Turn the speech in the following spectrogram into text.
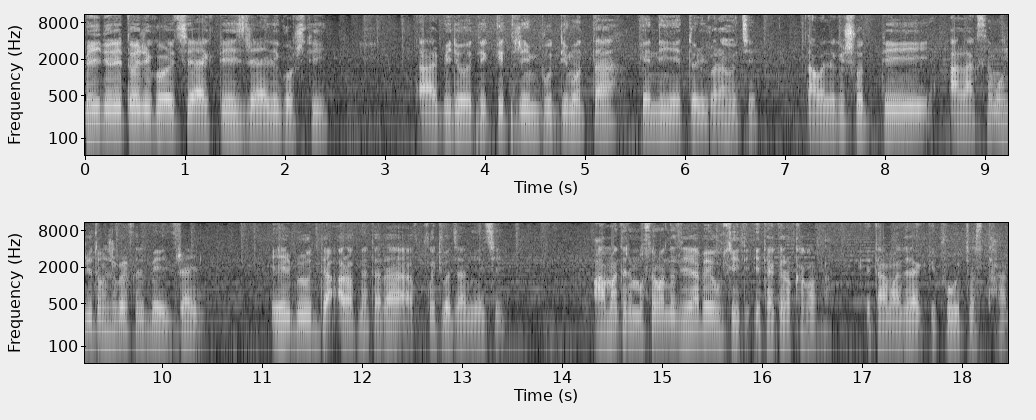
ভিডিওটি তৈরি করেছে একটি ইসরায়েলি গোষ্ঠী, আর ভিডিওটি কৃত্রিম বুদ্ধিমত্তাকে নিয়ে তৈরি করা হয়েছে। তাহলে কি সত্যি আলাক্সা মসজিদ ধ্বংস করে ফেলবে ইসরায়েল? এর বিরুদ্ধে আরব নেতারা প্রতিবাদ জানিয়েছে। আমাদের মুসলমানদের যেভাবে উচিত এটাকে রক্ষা করা এটা আমাদের একটি পবিত্র স্থান।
